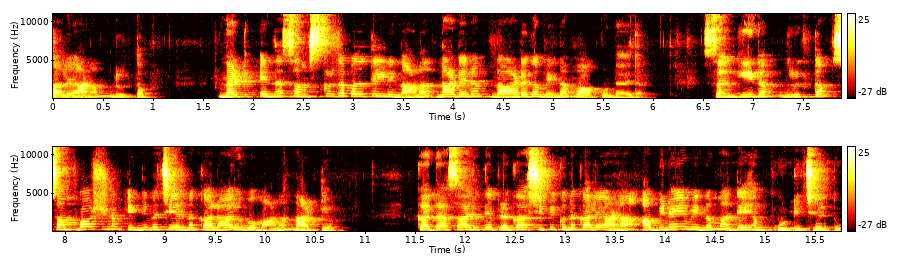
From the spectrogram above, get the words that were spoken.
കലയാണ് നൃത്തം. നട് എന്ന സംസ്കൃത പദത്തിൽ നിന്നാണ് നടനം നാടകം എന്ന വാക്കുണ്ടായത്. സംഗീതം നൃത്തം സംഭാഷണം എന്നിവ ചേർന്ന കലാരൂപമാണ് നാട്യം. കഥാസാരത്തെ പ്രകാശിപ്പിക്കുന്ന കലയാണ് അഭിനയമെന്നും അദ്ദേഹം കൂട്ടിച്ചേർത്തു.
